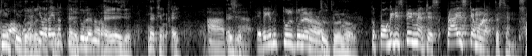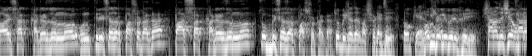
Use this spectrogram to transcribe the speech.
তুল তুল করবে দেখেন এই- যে দেখেন এই। আচ্ছা এটা কিন্তু তুলতুলে নরম। তুল তুল নরম। তো পকেট স্প্রিং ম্যাট্রেস প্রাইস কেমন রাখতেছেন? ছয় সাত খাটের জন্য উনত্রিশ হাজার পাঁচশো টাকা পাঁচ সাত খাটের জন্য চব্বিশ হাজার পাঁচশো টাকা। চব্বিশ হাজার পাঁচশো টাকা। ওকে হোম ডেলিভারি ফ্রি সারা দেশে সারা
